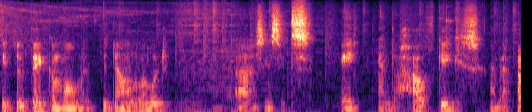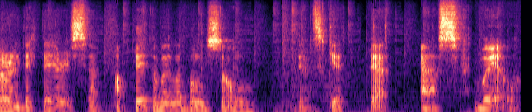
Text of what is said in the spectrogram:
It will take a moment to download uh, since it's eight and a half gigs and apparently there is an update available so let's get that as well.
